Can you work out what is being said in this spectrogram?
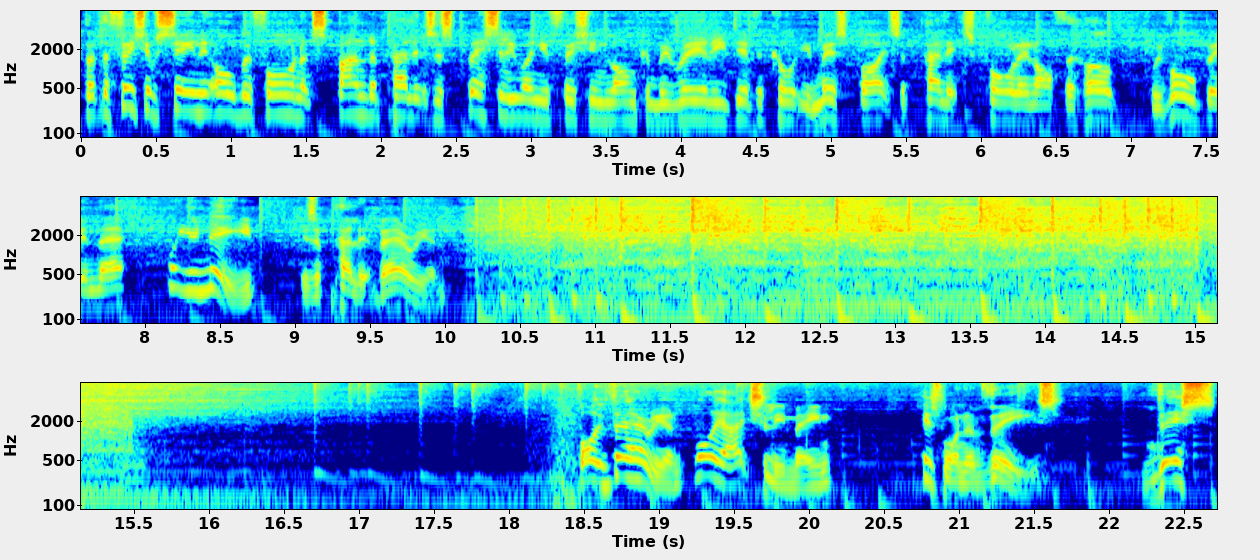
But the fish have seen it all before and expander pellets, especially when you're fishing long, can be really difficult. You miss bites, the pellets falling off the hook. We've all been there. What you need is a pellet variant. By variant, what I actually mean is one of these. This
